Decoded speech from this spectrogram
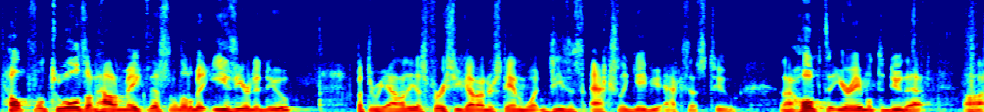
helpful tools on how to make this a little bit easier to do. But the reality is, first, you've got to understand what Jesus actually gave you access to. And I hope that you're able to do that uh,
